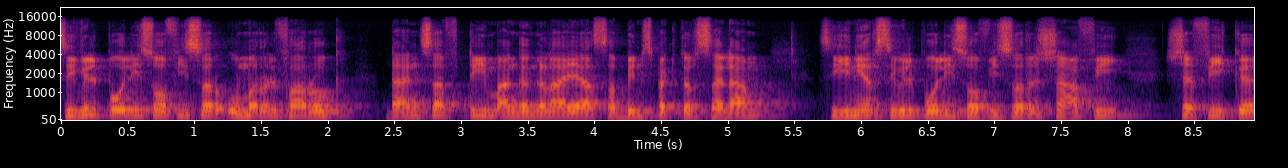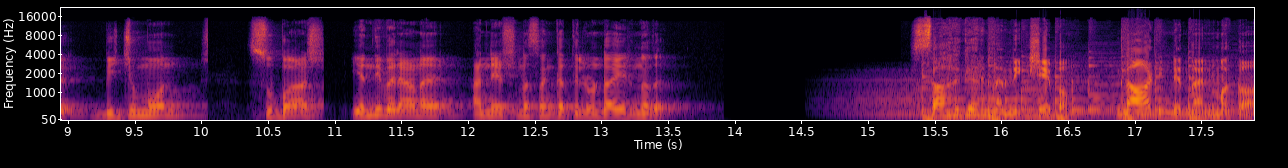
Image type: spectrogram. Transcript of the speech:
civil police officer Umarul Farooq DANSAF team അംഗങ്ങളായ sub inspector Salam senior civil police officer Shafi Shafeeq Bijumon Subhash എന്നിവരാണ് അന്വേഷണ സംഘത്തിലുണ്ടായിരുന്നത്. സഹകരണ നിക്ഷേപം നാടിന്റെ നന്മക്ക്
